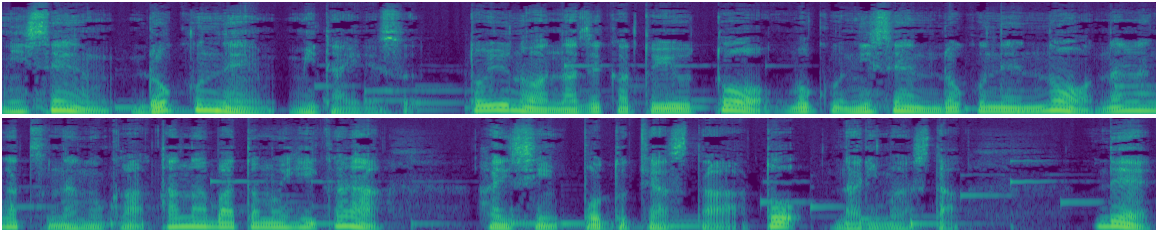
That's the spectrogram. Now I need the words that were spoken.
2006年みたいです。というのはなぜかというと、僕2006年の7月7日、七夕の日から配信、ポッドキャスターとなりました。で、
